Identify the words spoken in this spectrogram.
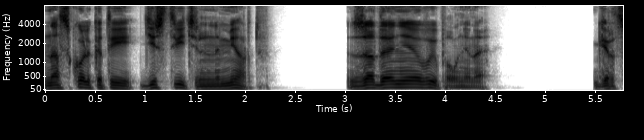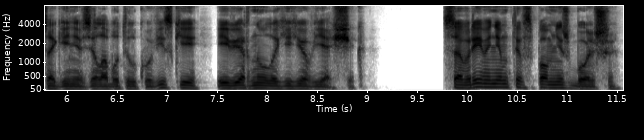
насколько ты действительно мертв. Задание выполнено. Герцогиня взяла бутылку виски и вернула ее в ящик. Со временем ты вспомнишь больше.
